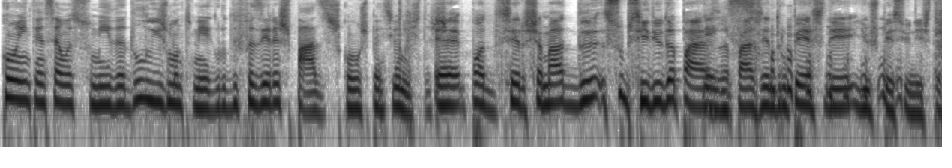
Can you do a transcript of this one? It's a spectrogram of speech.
com a intenção assumida de Luís Montenegro de fazer as pazes com os pensionistas. É, pode ser chamado de subsídio da paz, é a paz entre o PSD e os pensionistas.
